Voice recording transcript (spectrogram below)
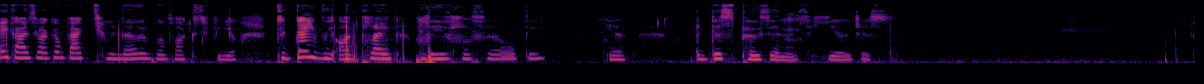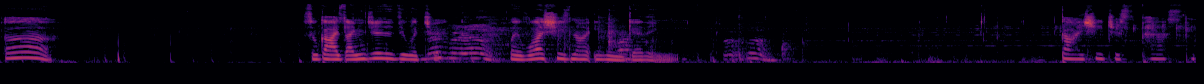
Hey guys, welcome back to another Roblox video. Today we are playing Flee the Facility and this person is here just... Ah! So guys, I'm gonna do a trick. Wait, what? She's not even getting me. Guys, she just passed me.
